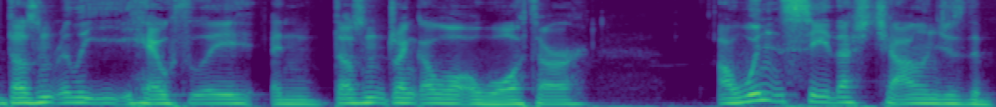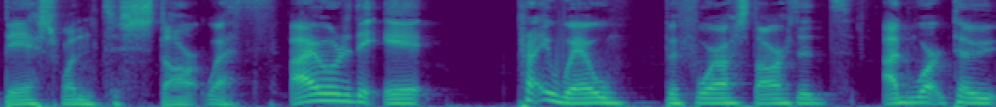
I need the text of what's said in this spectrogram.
doesn't really eat healthily and doesn't drink a lot of water, I wouldn't say this challenge is the best one to start with. I already ate pretty well before I started. I'd worked out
